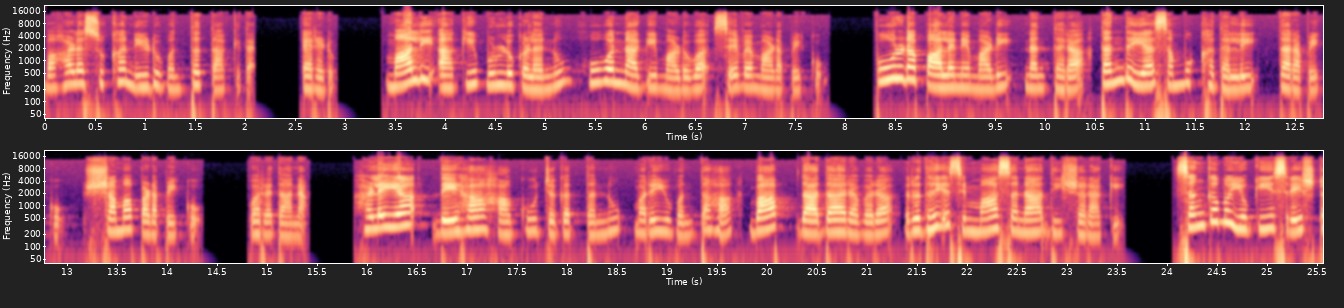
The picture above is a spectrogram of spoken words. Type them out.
ಬಹಳ ಸುಖ ನೀಡುವಂಥದ್ದಾಗಿದೆ ಎರಡು, ಮಾಲಿ ಆಗಿ ಮುಳ್ಳುಗಳನ್ನು ಹೂವನ್ನಾಗಿ ಮಾಡುವ ಸೇವೆ ಮಾಡಬೇಕು. ಪೂರ್ಣ ಪಾಲನೆ ಮಾಡಿ ನಂತರ ತಂದೆಯ ಸಮ್ಮುಖದಲ್ಲಿ ತರಬೇಕು, ಶ್ರಮ ಪಡಬೇಕು. ವರದಾನ. ಹಳೆಯ ದೇಹ ಹಾಗೂ ಜಗತ್ತನ್ನು ಮರೆಯುವಂತಹ ಬಾಪ್ ದಾದಾರವರ ಹೃದಯ ಸಿಂಹಾಸನಾಧೀಶರಾಗಿ. ಸಂಗಮಯುಗಿ ಶ್ರೇಷ್ಠ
